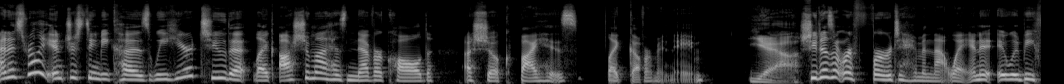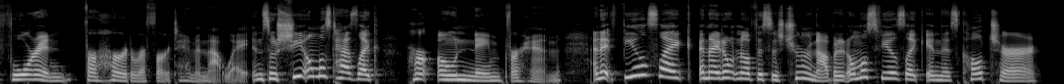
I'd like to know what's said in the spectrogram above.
And it's really interesting because we hear too that like Ashima has never called Ashok by his like government name. Yeah. She doesn't refer to him in that way. And it, it would be foreign for her to refer to him in that way. And so she almost has like her own name for him. And it feels like, and I don't know if this is true or not, but it almost feels like in this culture,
